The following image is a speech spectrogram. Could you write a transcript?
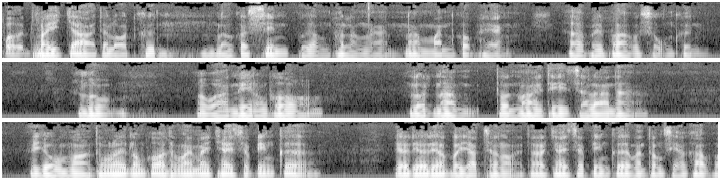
เปิดไฟจ้าตลอดคืนเราก็สิ้นเปลืองพลังงาน น้ำมันก็แพงค่าไฟฟ้าก็สูงขึ้น เมื่อเมื่อวานนี้หลวงพ่อ ลดน้ำต้นไม้ที่ศาลาหน้าโยมมาทำไมหลวงพ่อทำไมไม่ใช่สปริงเกอร์ เดี๋ยวเดี๋ยวเดี๋ยวประหยัดสักหน่อย ถ้าใช่สปริงเกอร์มันต้องเสียค่าไฟ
